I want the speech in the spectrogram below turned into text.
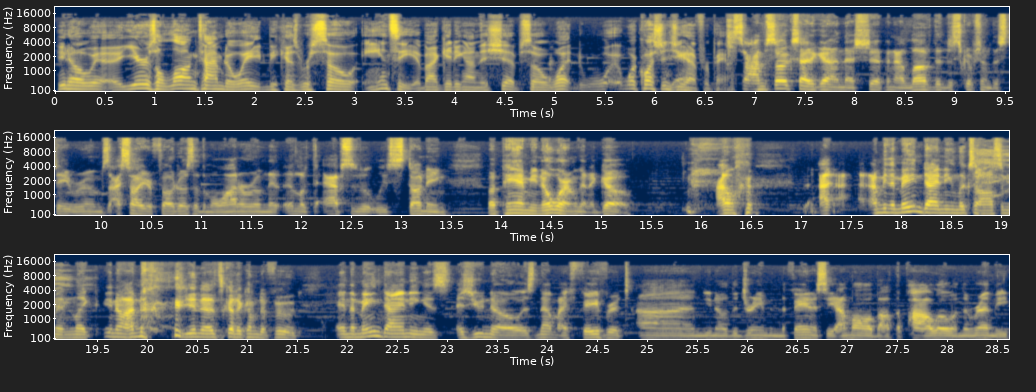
You know, a year's a long time to wait because we're so antsy about getting on this ship. So, what what, what questions do you have for Pam? So I'm so excited to get on that ship, and I love the description of the staterooms. I saw your photos of the Moana room; it, it looked absolutely stunning. But Pam, you know where I'm going to go. I, I, I mean, the main dining looks awesome, and like you know, I'm you know, it's to come to food. And the main dining is, as you know, is not my favorite on you know the dream and the fantasy. I'm all about the Palo and the Remy.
